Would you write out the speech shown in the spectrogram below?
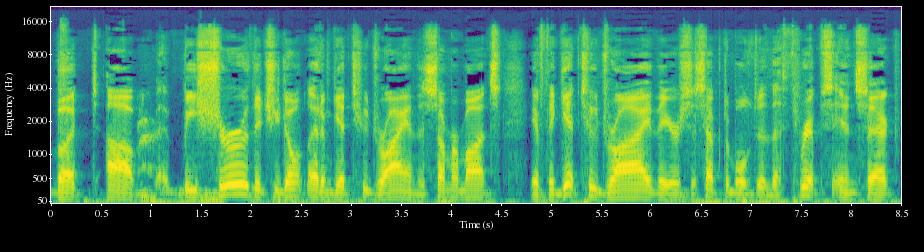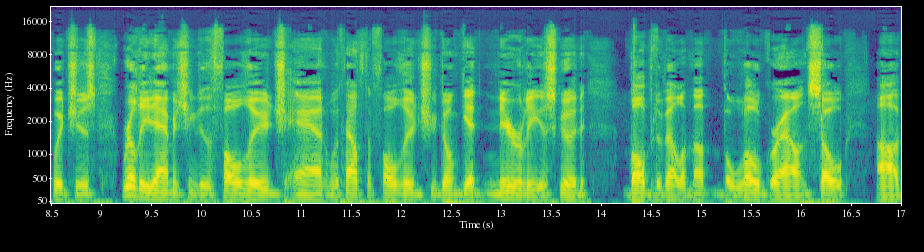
but uh, be sure that you don't let them get too dry in the summer months. If they get too dry, they are susceptible to the thrips insect, which is really damaging to the foliage. And without the foliage, you don't get nearly as good bulb development below ground. So uh,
